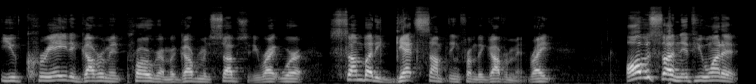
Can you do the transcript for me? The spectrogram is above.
you create a government program, a government subsidy, right, where somebody gets something from the government, right? All of a sudden, if you want to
